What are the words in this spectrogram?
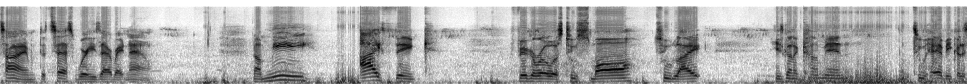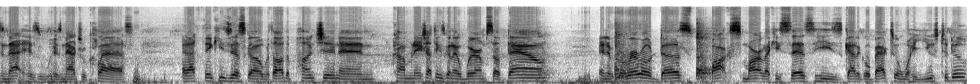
time to test where he's at right now. Now, me, I think Figueroa is too small, too light. He's gonna come in too heavy because it's not his his natural class. And I think he's just going to, with all the punching and combination. I think he's gonna wear himself down. And if Guerrero does box smart like he says he's got to go back to and what he used to do,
